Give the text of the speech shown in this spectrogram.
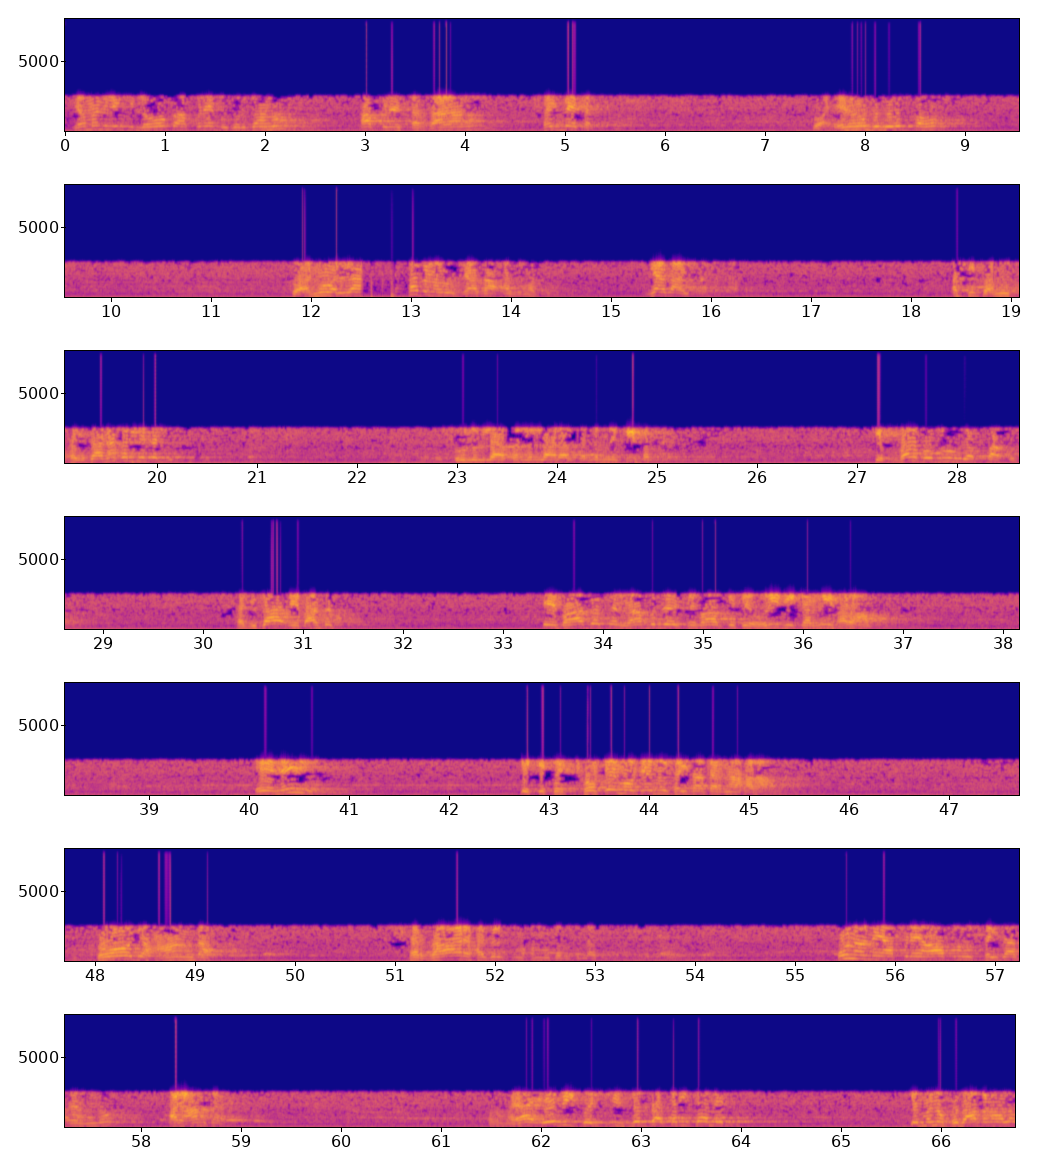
جمن لوگ اپنے بزرگوں اپنے سردار سجدے کرتے بزرگ کہوں اللہ سب نو زیادہ عظمت، زیادہ عزمت اسی تمہیں سجدہ نہ کریے کریے رسول اللہ صلی اللہ علیہ وسلم نے کی فرمایا؟ کہ بڑ بزرگ ربا کو سجدہ، عبادت۔ عبادت رب کے سوا کسی ہوری بھی کرنی حرام۔ یہ نہیں کہ کسی چھوٹے موٹے نو سجدہ کرنا حرام۔ دو جہان دا سردار حضرت محمد رسول اللہ انہوں نے اپنے آپ سجدہ کرنے حرام کر۔ فرمایا، یہ بھی کوئی عزت کا طریقہ میرے کہ منو خدا بنا لو۔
